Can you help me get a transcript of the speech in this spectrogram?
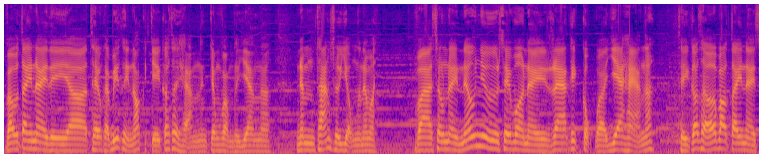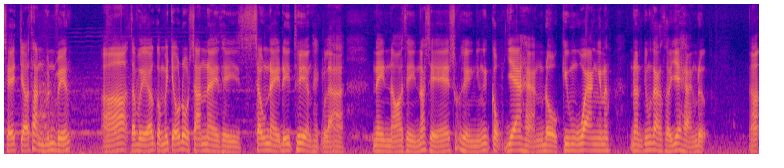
và bao tay này thì theo khả biết thì nó chỉ có thời hạn trong vòng thời gian 5 tháng sử dụng anh em ơi. Và sau này nếu như server này ra cái cục gia hạn á, thì có thể bao tay này sẽ trở thành vĩnh viễn. Đó, tại vì ở còn mấy chỗ đồ xanh này thì sau này đi thuyền hoặc là này nọ thì nó sẽ xuất hiện những cái cục gia hạn đồ kim quang nha nên chúng ta có thể gia hạn được. Đó.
